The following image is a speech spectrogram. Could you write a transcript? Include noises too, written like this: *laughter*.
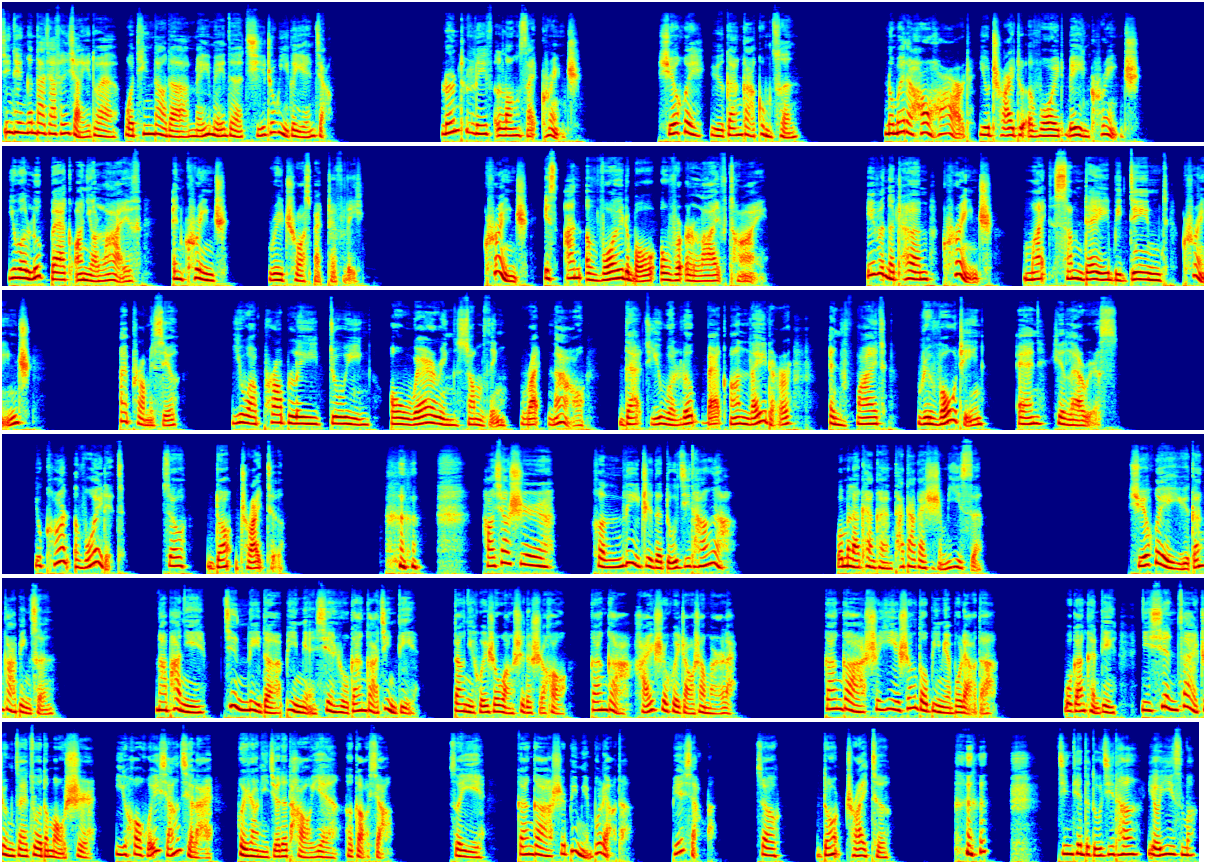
今天跟大家分享一段我听到的霉霉的其中一个演讲。Learn to live alongside cringe，学会与尴尬共存。No matter how hard you try to avoid being cringe, you will look back on your life and cringe retrospectively. Cringe is unavoidable over a lifetime. Even the term cringe might someday be deemed cringe, I promise you, you are probably doing or wearing something right now that you will look back on later and find revolting and hilarious. You can't avoid it, so don't try to. *laughs* 好像是很励志的毒鸡汤啊！我们来看看它大概是什么意思。 学会与尴尬并存，哪怕你尽力的避免陷入尴尬境地，当你回首往事的时候，尴尬还是会找上门来。尴尬是一生都避免不了的。我敢肯定，你现在正在做的某事，以后回想起来会让你觉得讨厌和搞笑。所以，尴尬是避免不了的，别想了。So don't try to。今天的毒鸡汤有意思吗？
